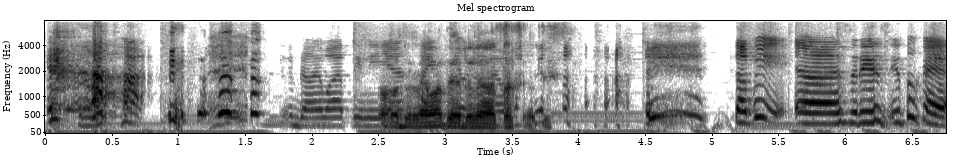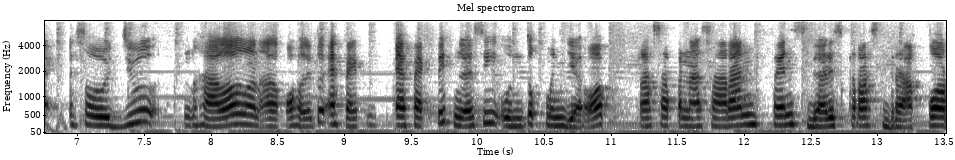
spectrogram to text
udah lewat ini Oh, udah lewat ya, udah lewat. Tapi eh, serius itu kayak soju halal non alkohol itu efektif efektif nggak sih untuk menjawab rasa penasaran fans garis keras drakor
